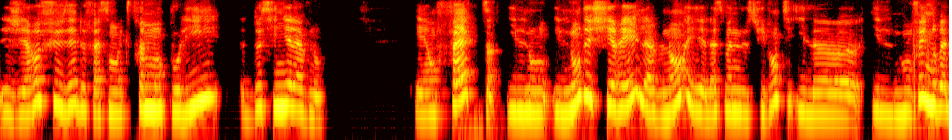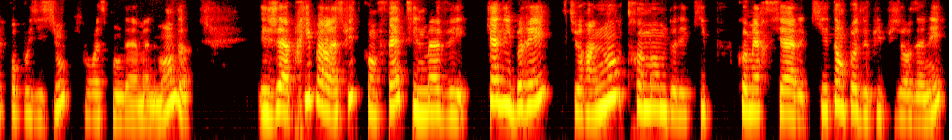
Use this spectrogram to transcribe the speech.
j'ai refusé de façon extrêmement polie de signer l'avenant. Et en fait, ils l'ont déchiré, l'avenant, et la semaine suivante, ils, ils m'ont fait une nouvelle proposition qui correspondait à ma demande. Et j'ai appris par la suite qu'en fait, ils m'avaient calibré sur un autre membre de l'équipe commerciale qui était en poste depuis plusieurs années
